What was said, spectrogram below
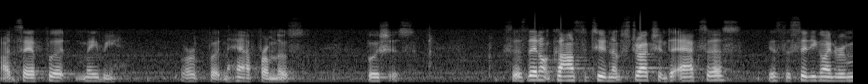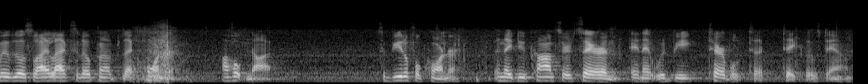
I'd say a foot maybe, or a foot and a half from those bushes. Says they don't constitute an obstruction to access. Is the city going to remove those lilacs and open up that corner? I hope not. It's a beautiful corner, and they do concerts there, and, and it would be terrible to take those down.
